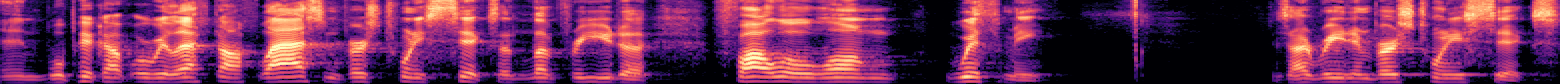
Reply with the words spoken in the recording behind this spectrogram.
And we'll pick up where we left off last in verse 26. I'd love for you to follow along with me as I read in verse 26.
